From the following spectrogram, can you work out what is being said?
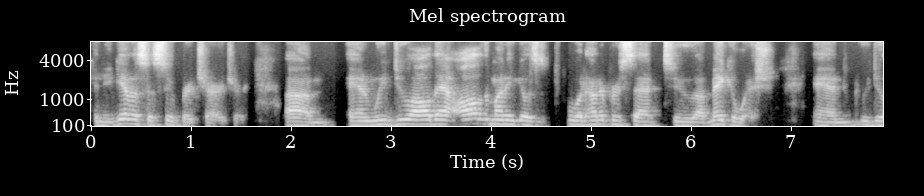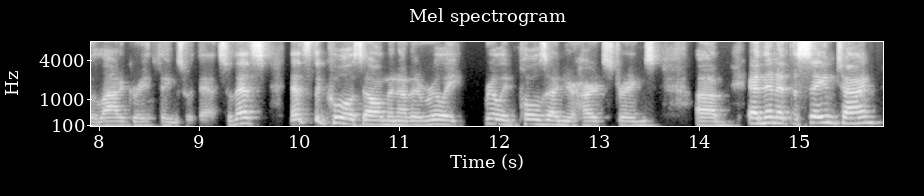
Can you give us a supercharger? Um, and we do all that. All the money goes 100% to uh, Make a Wish, and we do a lot of great things with that. So that's that's the coolest element of it. Really, really pulls on your heartstrings. Um, and then at the same time,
